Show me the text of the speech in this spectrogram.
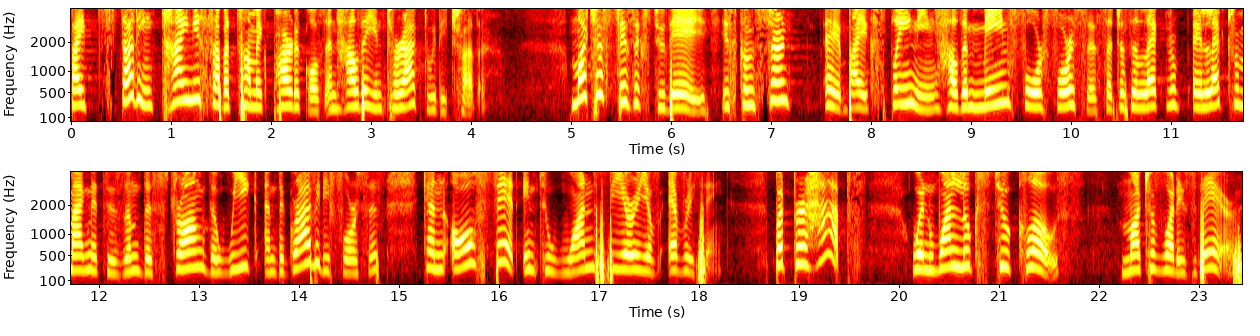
by studying tiny subatomic particles and how they interact with each other. Much of physics today is concerned uh, by explaining how the main four forces, such as electro electromagnetism, the strong, the weak, and the gravity forces, can all fit into one theory of everything. But perhaps when one looks too close, much of what is there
